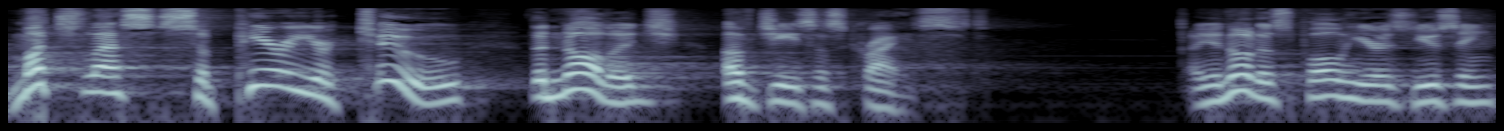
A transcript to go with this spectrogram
much less superior to, the knowledge of Jesus Christ. Now you notice Paul here is using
